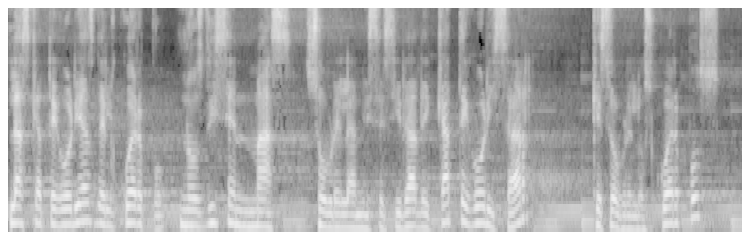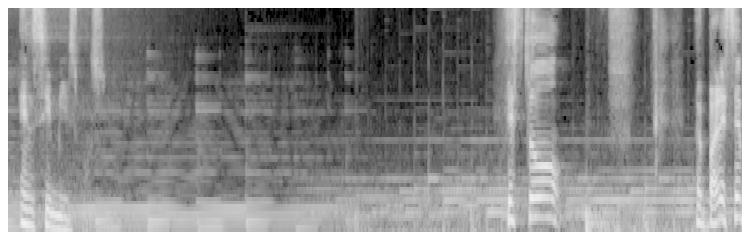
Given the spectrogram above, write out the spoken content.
Las categorías del cuerpo nos dicen más sobre la necesidad de categorizar que sobre los cuerpos en sí mismos. Esto me parece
